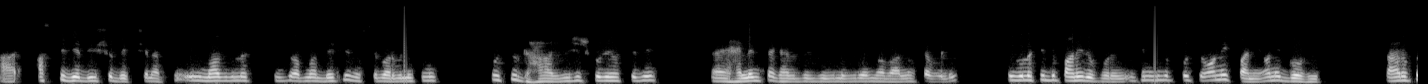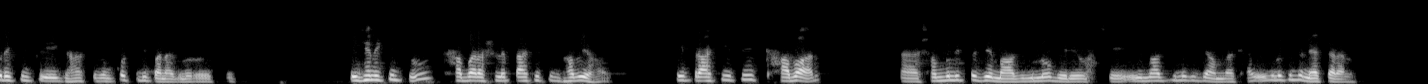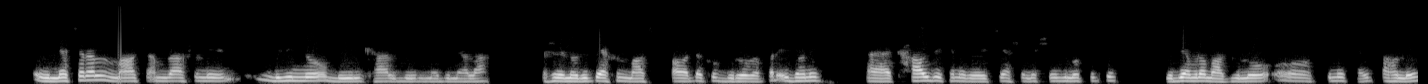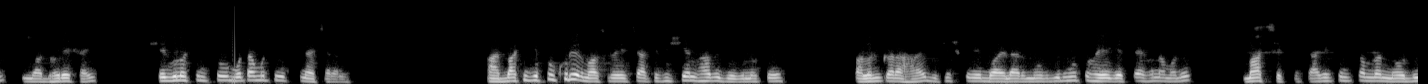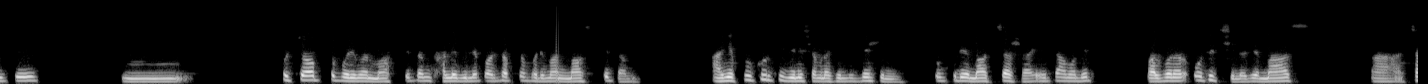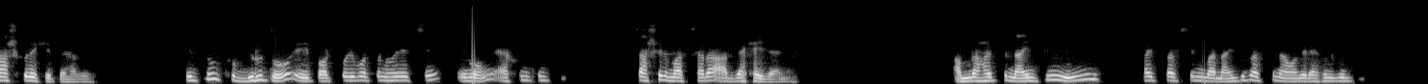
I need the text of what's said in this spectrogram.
আর আজকে যে দৃশ্য দেখছেন আপনি, এই মাছগুলো কিন্তু আপনার দেখলে বুঝতে পারবেন এখানে প্রচুর ঘাস। বিশেষ করে হচ্ছে যে হেলেঞ্চা ঘাস যেগুলো আমরা বালঞ্চা বলি এগুলো কিন্তু পানির উপরে এখানে কিন্তু প্রচুর অনেক পানি অনেক গভীর। তার উপরে কিন্তু এই ঘাস এবং কচুরি পানাগুলো রয়েছে। এখানে কিন্তু খাবার আসলে প্রাকৃতিক ভাবেই হয়। এই প্রাকৃতিক খাবার আহ, সম্মিলিত যে মাছগুলো বেড়ে উঠছে এই মাছগুলো যদি আমরা খাই এগুলো কিন্তু ন্যাচারাল এই ন্যাচারাল মাছ আমরা আসলে বিভিন্ন বিল খাল বিল নদী নালা আসলে নদীতে এখন মাছ পাওয়াটা খুব দুরূহ ব্যাপার। এই ধরনের খাল যেখানে রয়েছে আসলে সেগুলো থেকে যদি আমরা মাছগুলো কিনে খাই, তাহলে বা ধরে খাই, সেগুলো কিন্তু মোটামুটি ন্যাচারাল আর বাকি যে পুকুরের মাছ রয়েছে আর্টিফিশিয়াল ভাবে যেগুলোকে পালন করা হয়, বিশেষ করে ব্রয়লার, মুরগির মতো হয়ে গেছে এখন আমাদের মাছ সেক্টর আগে কিন্তু আমরা নদীতে পর্যাপ্ত পরিমাণ মাছ পেতাম, খালে বিলে পর্যাপ্ত পরিমাণ মাছ পেতাম। আগে পুকুর কি জিনিস আমরা কিন্তু দেখিনি। পুকুরে মাছ চাষ হয়, এটা আমাদের কল্পনার অতীত ছিল যে মাছ চাষ করে খেতে হবে। কিন্তু খুব দ্রুত এই পট পরিবর্তন হয়েছে এবং এখন কিন্তু চাষের মাছ ছাড়া আর দেখাই যায় না। আমরা হয়তো নাইনটি ফাইভ পার্সেন্ট বা নাইনটি পার্সেন্ট আমাদের এখন কিন্তু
